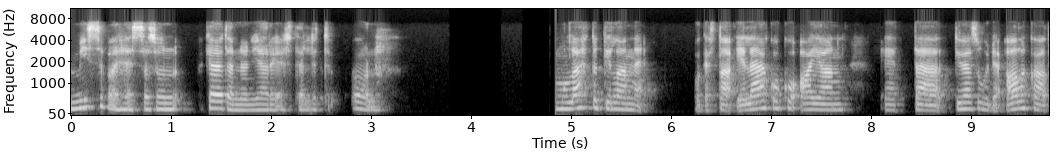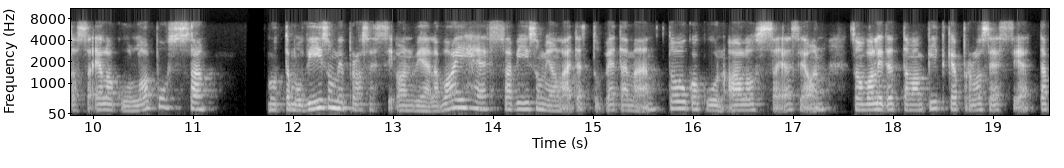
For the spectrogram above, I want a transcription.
Missä vaiheessa sun käytännön järjestelyt on? Mun lähtötilanne oikeastaan elää koko ajan, että työsuhde alkaa tuossa elokuun lopussa – mutta mun viisumiprosessi on vielä vaiheessa. Viisumi on laitettu vetämään toukokuun alussa ja se on, se on valitettavan pitkä prosessi, että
